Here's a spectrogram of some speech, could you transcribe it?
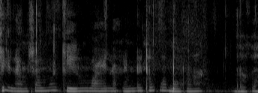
chị làm xong á chị quay lại em lấy thuốc quá bột rồi được em.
